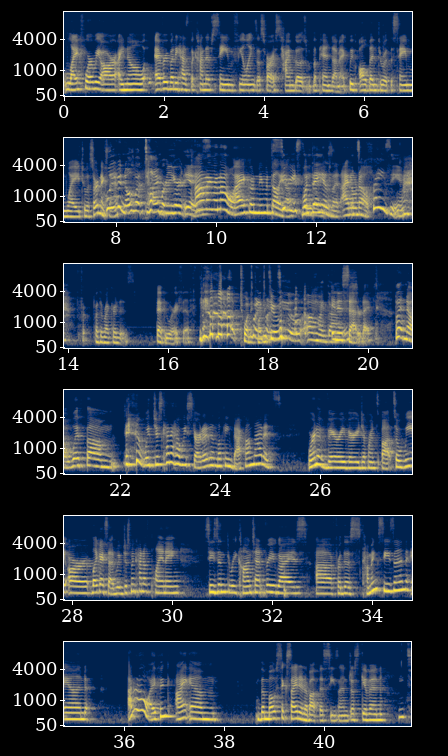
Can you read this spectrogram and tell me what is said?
life where we are. I know everybody has the kind of same feelings as far as time goes with the pandemic. We've all been through it the same way to a certain extent. Who even knows what time or year it is? I don't even know. I couldn't even tell you. Seriously, What day like, is it? I don't it's know. Crazy. For, for the record, it's February 5th, 2022. 2022. Oh my god. It is Saturday. But no, with um with just kind of how we started and looking back on that, it's we're in a very very different spot. So we are like I said, we've just been kind of planning season 3 content for you guys uh for this coming season. And I don't know, I think I am the most excited about this season just given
